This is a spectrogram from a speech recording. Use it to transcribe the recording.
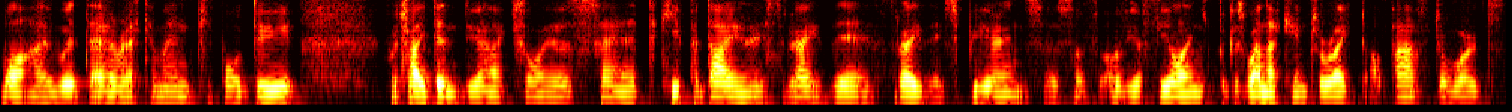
what I would uh, recommend people do, which I didn't do actually, is uh, to keep a diary throughout the throughout the experiences of, of your feelings. Because when I came to write up afterwards,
